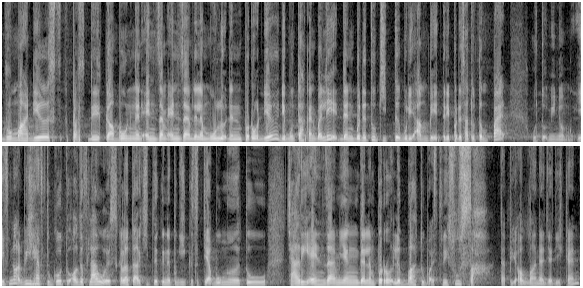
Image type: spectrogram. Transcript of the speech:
rumah dia lepas dia gabung dengan enzim-enzim dalam mulut dan perut dia dia muntahkan balik dan benda tu kita boleh ambil daripada satu tempat untuk minum. If not we have to go to all the flowers. Kalau tak kita kena pergi ke setiap bunga tu cari enzim yang dalam perut lebah tu buat sendiri susah. Tapi Allah dah jadikan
